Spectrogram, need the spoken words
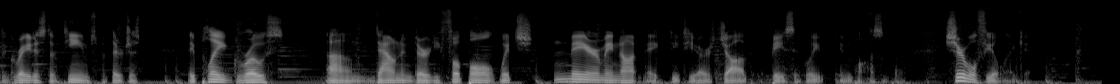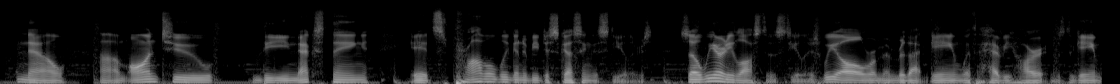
the greatest of teams, but they're just they play gross, um, down and dirty football, which may or may not make DTR's job basically impossible. Sure, will feel like it. Now, um, on to the next thing. It's probably going to be discussing the Steelers. So we already lost to the Steelers. We all remember that game with a heavy heart. It was the game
